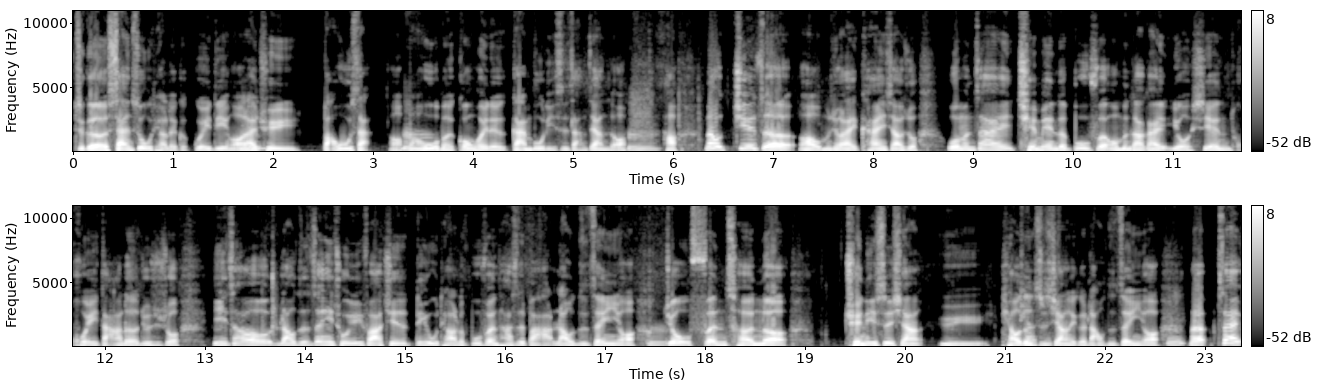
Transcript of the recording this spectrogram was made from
这个三十五条的一个规定哦，来去。保护伞哦，保护我们工会的干部、理事长这样子哦。嗯、好，那接着哦，我们就来看一下，说我们在前面的部分，我们大概有先回答了，就是说，依照劳资争议处理法，其实第五条的部分，它是把劳资争议哦，就分成了权利事项与调整事项的一个劳资争议哦。那在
